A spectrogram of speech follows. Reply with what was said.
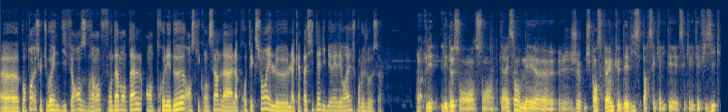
Euh, pourtant, est-ce que tu vois une différence vraiment fondamentale entre les deux en ce qui concerne la, protection et la capacité à libérer des brèches pour le jeu au sol? Les, deux sont, intéressants, mais euh, je, pense quand même que Davis, par ses qualités, physiques,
